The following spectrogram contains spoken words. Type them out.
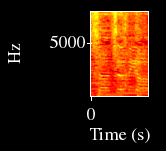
such to young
